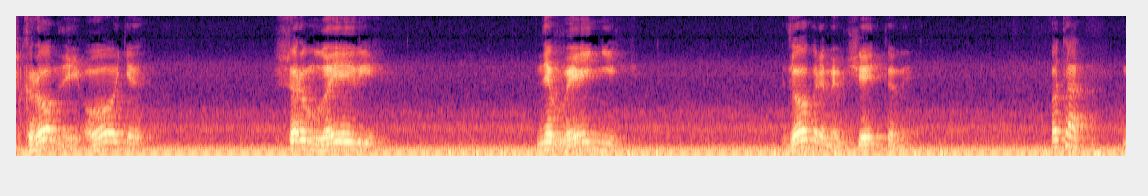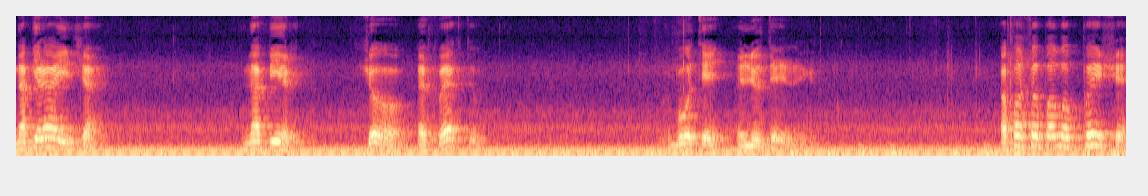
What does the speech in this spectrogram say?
Скромний одяг, соромливість, невинність, добрими вчинками. Отак набирається набір цього ефекту бути людиною. Апостол Павло пише,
